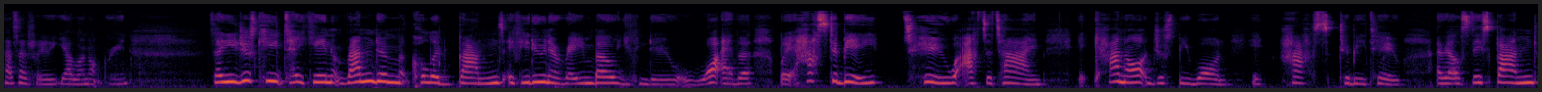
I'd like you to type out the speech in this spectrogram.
That's actually yellow, not green. So you just keep taking random coloured bands. If you're doing a rainbow, you can do whatever, but it has to be two at a time. It cannot just be one, it has to be two, or else this band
